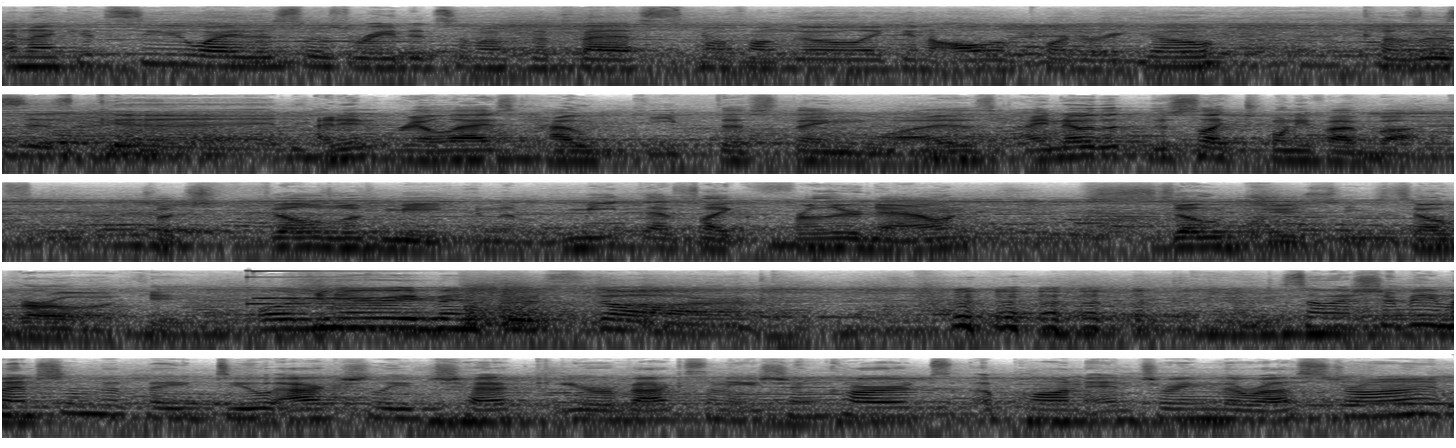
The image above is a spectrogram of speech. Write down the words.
and I could see why this was rated some of the best mofongo like in all of Puerto Rico, because this is good. I didn't realize how deep this thing was. I know that this is like 25 bucks, so it's filled with meat, and the meat that's like further down, so juicy, so garlicky. Ordinary Adventure Star. so it should be mentioned that they do actually check your vaccination cards upon entering the restaurant.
